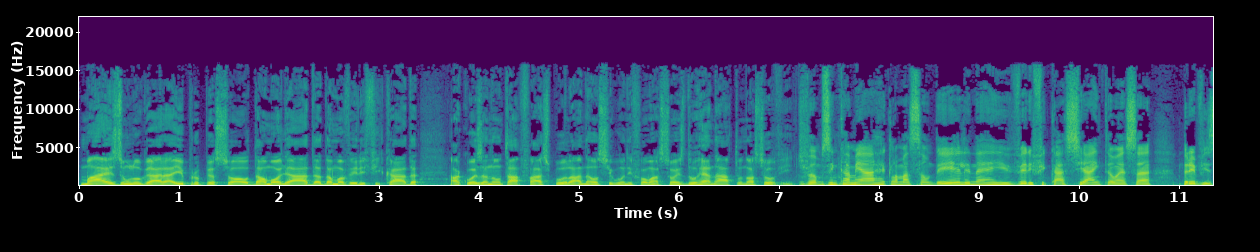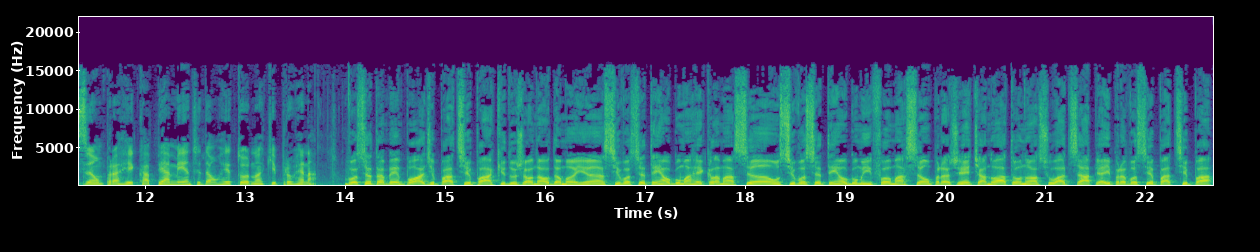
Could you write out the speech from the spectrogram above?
mais um lugar aí para o pessoal dar uma olhada, dar uma verificada. A coisa não está fácil por lá, não, segundo informações do Renato, nosso ouvinte. Vamos encaminhar a reclamação dele, né, e verificar se há então essa previsão para recapeamento e dar um retorno aqui para o Renato. Você também pode participar aqui do Jornal da Manhã. Se você tem alguma reclamação, se você tem alguma informação para a gente, anota o nosso WhatsApp aí para você participar.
